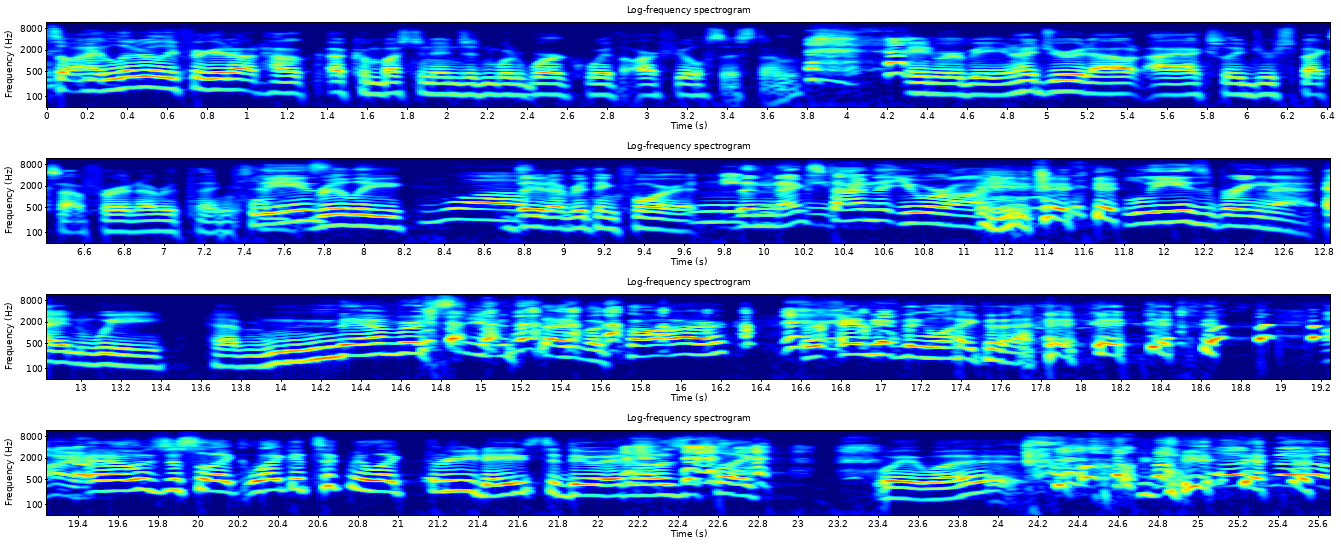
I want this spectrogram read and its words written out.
so I literally figured out how a combustion engine would work with our fuel system in RWBY. And I drew it out. I actually drew specs out for it and everything. and Please? really Whoa. did everything for it. Need The next see time that you were on, please bring that. And we have never seen inside of a car or anything like that. All And. I was just like, like it took me like three days to do it, and I was just like, wait, what? Oh, no.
